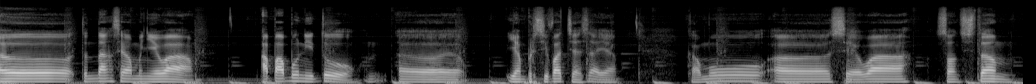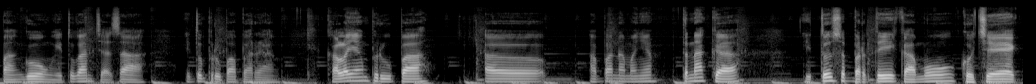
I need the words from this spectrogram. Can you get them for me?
eh, tentang sewa menyewa, apa pun itu eh, yang bersifat jasa ya. Kamu eh, sewa sound system, panggung itu kan jasa, itu berupa barang. Kalau yang berupa eh, apa namanya tenaga itu seperti kamu Gojek,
